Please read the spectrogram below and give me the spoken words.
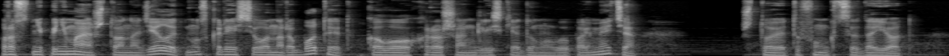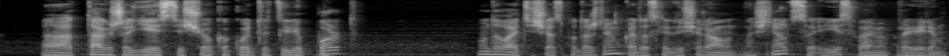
Просто не понимаю, что она делает. Ну, скорее всего, она работает. У кого хороший английский, я думаю, вы поймете, что эта функция дает. А, также есть еще какой-то телепорт. Ну давайте сейчас подождем, когда следующий раунд начнется и с вами проверим.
